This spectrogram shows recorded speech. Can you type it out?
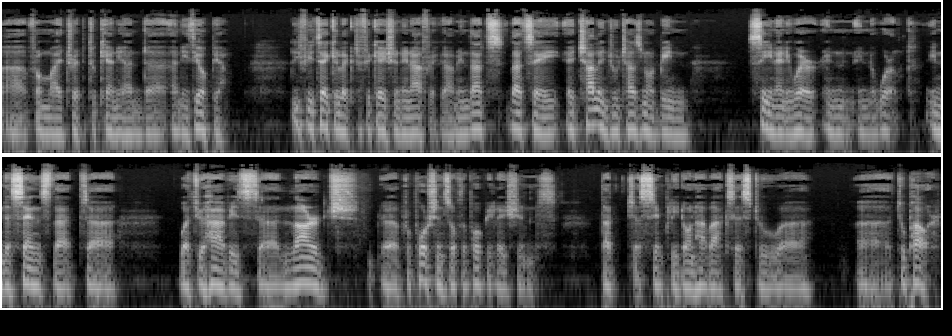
uh, from my trip to Kenya and, uh, and Ethiopia. If you take electrification in Africa, I mean, that's, that's a, a challenge which has not been seen anywhere in, in the world in the sense that, uh, what you have is uh, large uh, proportions of the populations that just simply don't have access to, to power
